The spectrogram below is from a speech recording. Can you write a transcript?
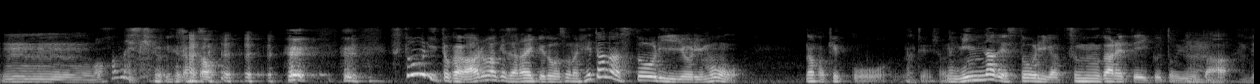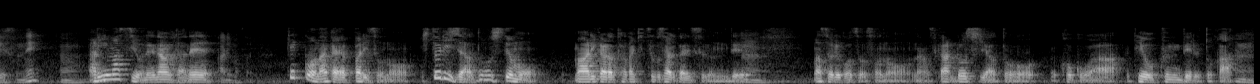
うーん、わかんないですけどね、なんか、ストーリーとかがあるわけじゃないけど、その下手なストーリーよりも、なんか結構、なんて言うんでしょうね、みんなでストーリーが紡がれていくというか、うんですね。うんありますよね、なんかね。あります。結構なんかやっぱりその、一人じゃどうしても周りから叩き潰されたりするんで、うんまあそれこそその、なんですか、ロシアとここは手を組んでるとか、うん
